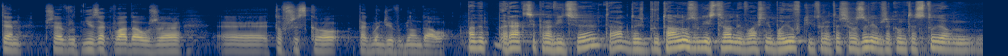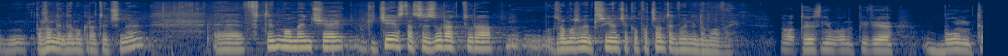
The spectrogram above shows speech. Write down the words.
ten przewrót, nie zakładał, że e, to wszystko tak będzie wyglądało. Mamy reakcję prawicy, tak, dość brutalną. Z drugiej strony właśnie bojówki, które też rozumiem, że kontestują porządek demokratyczny. E, W tym momencie, gdzie jest ta cezura, która, którą możemy przyjąć jako początek wojny domowej? No, to jest niewątpliwie bunt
